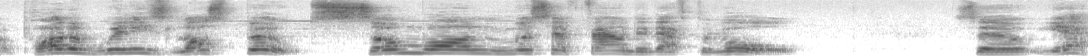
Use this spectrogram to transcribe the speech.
A part of Willie's lost boat. Someone must have found it after all. So, yeah.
